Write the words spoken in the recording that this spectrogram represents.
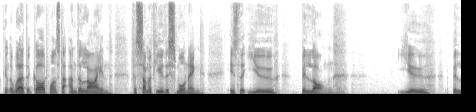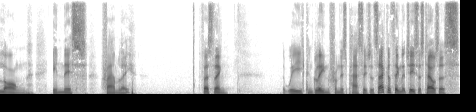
I think the word that God wants to underline for some of you this morning is that you belong. You belong in this family. First thing that we can glean from this passage. The second thing that Jesus tells us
